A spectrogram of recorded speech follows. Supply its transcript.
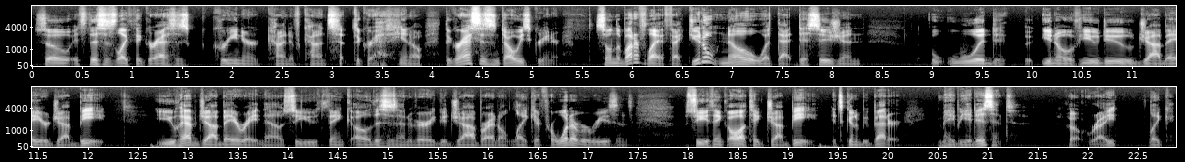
So it's this is like the grass is greener kind of concept. The grass, you know, the grass isn't always greener. So in the butterfly effect, you don't know what that decision would, you know, if you do job A or job B. You have job A right now, so you think, oh, this isn't a very good job, or I don't like it for whatever reasons. So you think, oh, I'll take job B. It's going to be better. Maybe it isn't. Oh, right? Like,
